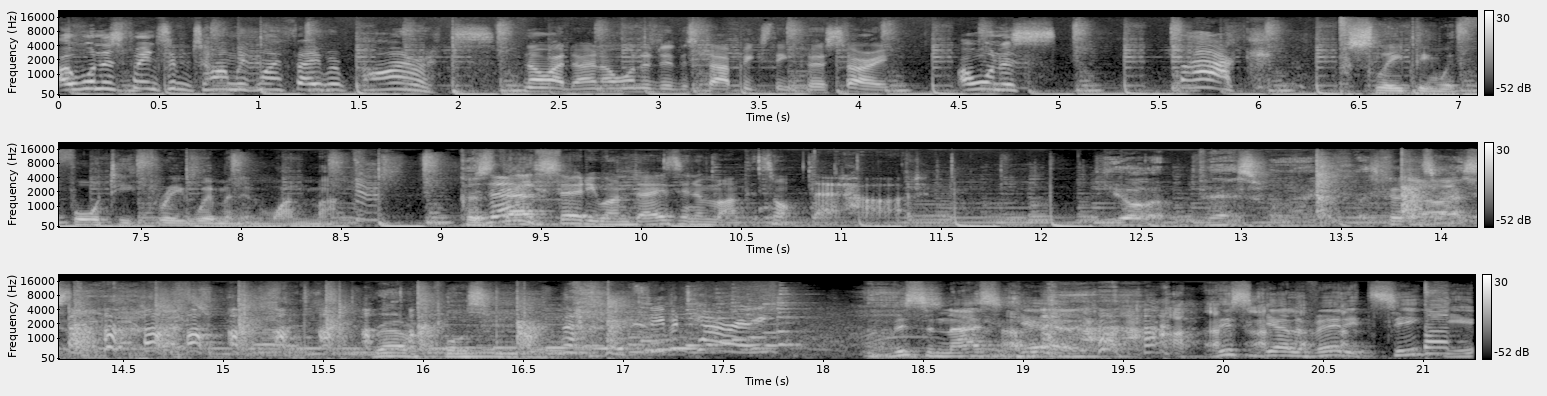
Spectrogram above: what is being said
I want to spend some time with my favourite pirates. No, I don't. I want to do the Star Picks thing first. Sorry. I want to... Fuck! sleeping with 43 women in one month. Because There's only 31 days in a month. It's not that hard. You're the best one. I could ever Round of applause for you. Stephen Curry. this is a nice girl. this girl very cheeky.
